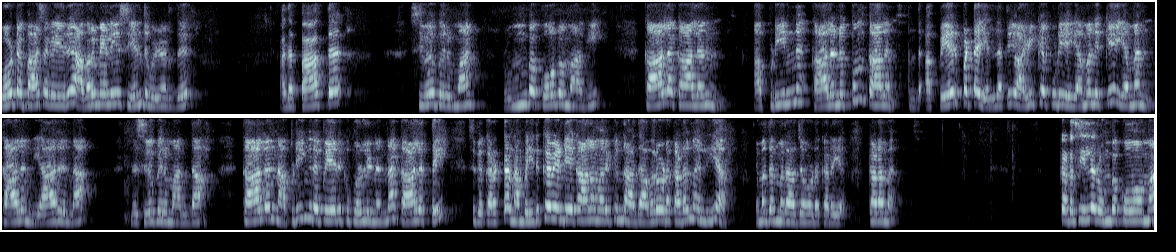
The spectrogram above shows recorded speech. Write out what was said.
போட்ட பாசகயிறு அவர் மேலேயும் சேர்ந்து விழருது அதை பார்த்த சிவபெருமான் ரொம்ப கோபமாகி காலகாலன் அப்படின்னு காலனுக்கும் காலன் அந்த அப்பேற்பட்ட எல்லாத்தையும் அழிக்கக்கூடிய யமனுக்கே யமன் காலன் யாருன்னா இந்த சிவபெருமான் தான். காலன் அப்படிங்கிற பேருக்கு பொருள் என்னன்னா காலத்தை இப்போ கரெக்டாக நம்ம இருக்க வேண்டிய காலம் வரைக்கும் தான். அது அவரோட கடமை இல்லையா? யமதர்மராஜாவோட கடைய கடமை. கடைசியில் ரொம்ப கோபமா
